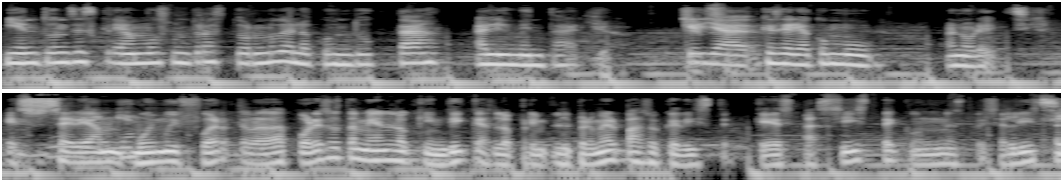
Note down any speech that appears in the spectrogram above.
y entonces creamos un trastorno de la conducta alimentaria, que ya que sería como anorexia. Eso sería muy, muy fuerte, ¿verdad? Por eso también lo que indicas, lo el primer paso que diste, que es asiste con un especialista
